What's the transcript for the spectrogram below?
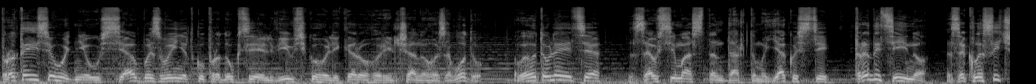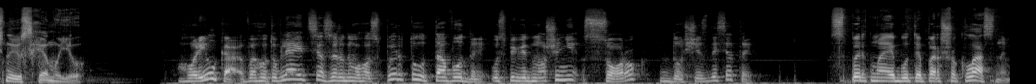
Проте і сьогодні уся без винятку продукція львівського лікеро-горільчаного заводу виготовляється за всіма стандартами якості традиційно за класичною схемою. Горілка виготовляється з зернового спирту та води у співвідношенні 40 до 60. Спирт має бути першокласним.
